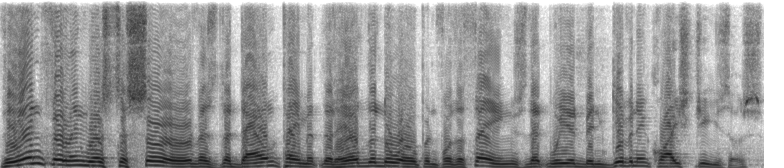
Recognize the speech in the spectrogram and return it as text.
The infilling was to serve as the down payment that held the door open for the things that we had been given in Christ Jesus,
